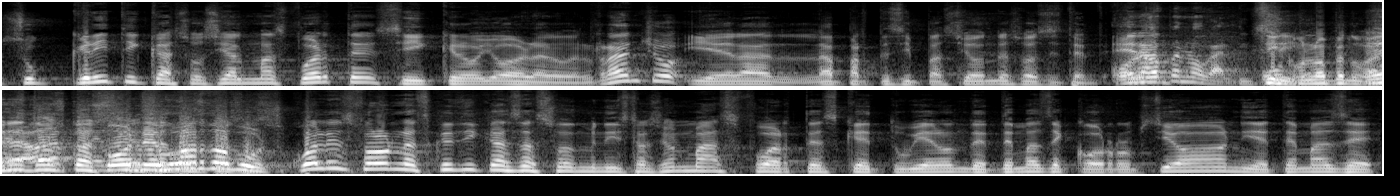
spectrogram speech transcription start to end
su crítica social más fuerte, sí creo yo, era lo del rancho y era la participación de su asistente. Con López Nogales. Sí, Sí. con López dos cosas. Con Eduardo. Burs, ¿cuáles fueron las críticas a su administración más fuertes que tuvieron de temas de corrupción y de temas de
